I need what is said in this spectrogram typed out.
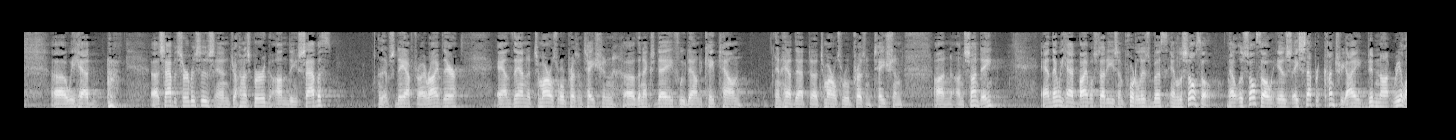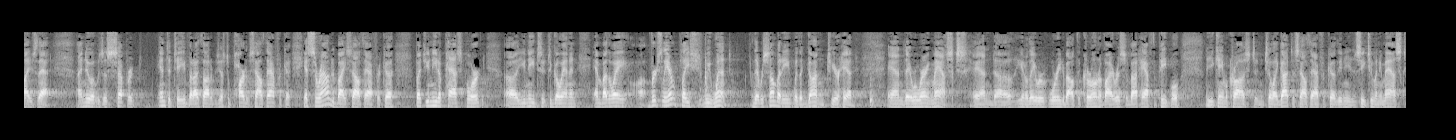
Uh, we had uh, Sabbath services in Johannesburg on the Sabbath. That was the day after I arrived there. And then tomorrow's world presentation uh, the next day, flew down to Cape Town and had that uh, tomorrow's world presentation on, on Sunday. And then we had Bible studies in Port Elizabeth and Lesotho. Now, Lesotho is a separate country. I did not realize that. I knew it was a separate entity, but I thought it was just a part of South Africa. It's surrounded by South Africa, but you need a passport. Uh, you need to, to go in and, and by the way, uh, virtually every place we went, there was somebody with a gun to your head and they were wearing masks. And, uh, you know, they were worried about the coronavirus. About half the people that you came across until I got to South Africa, they needed to see too many masks.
